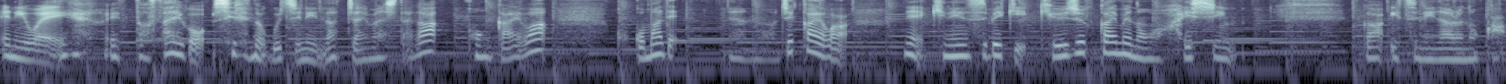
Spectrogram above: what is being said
Anyway えっと最後シリの愚痴になっちゃいましたが今回はここまで。あの次回はね記念すべき90回目の配信がいつになるのか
